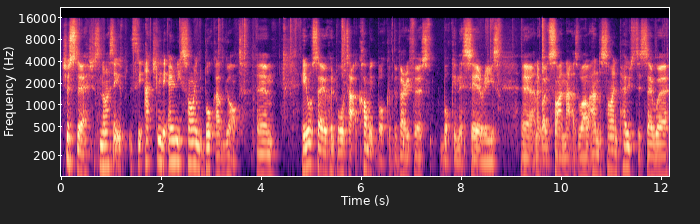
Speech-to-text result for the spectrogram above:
it's just uh, just nice. It's the, actually the only signed book I've got. Um, he also had bought out a comic book of the very first book in this series, uh, and I got to sign that as well, and a signed poster. So uh,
